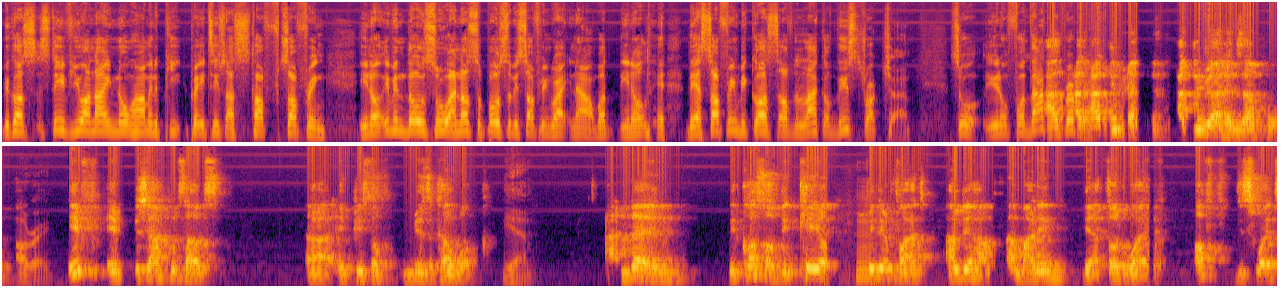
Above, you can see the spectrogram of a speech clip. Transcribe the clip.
Because, Steve, you and I know how many creatives are stuff, suffering. You know, even those who are not supposed to be suffering right now, but, you know, they're suffering because of the lack of this structure. So, you know, for that I'll, purpose. I'll, I'll, give, you an, I'll give you an example. All right. If a musician puts out uh, a piece of musical work. Yeah. And then, because of the chaos, hmm. feeding fat, and they have marrying their third wife off the sweat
